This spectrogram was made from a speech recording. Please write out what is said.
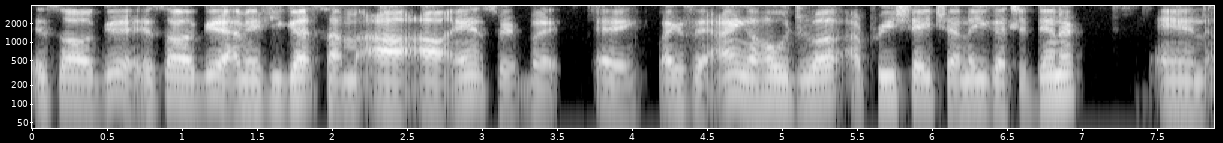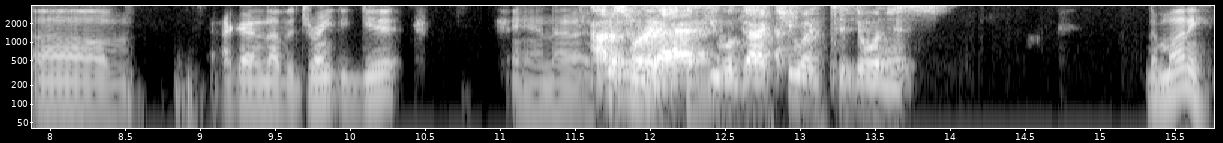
it's all good. It's all good. I mean, if you got something, I'll, I'll answer it. But hey, like I said, I ain't gonna hold you up. I appreciate you. I know you got your dinner, and um, I got another drink to get. And uh, I just wanted to ask time, you what got you into doing this. the money,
